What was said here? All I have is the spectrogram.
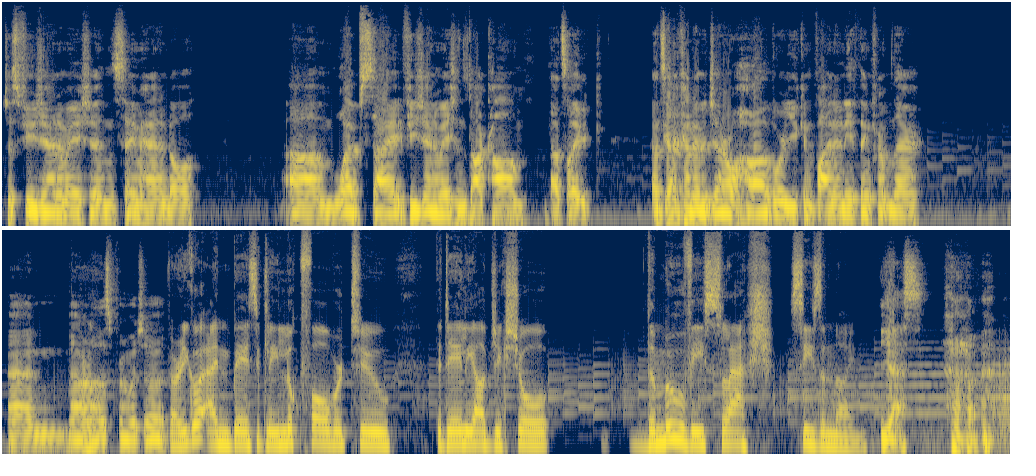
just Fusion Animations, same handle. Um, website fusionanimations.com. That's like that's got kind of a general hub where you can find anything from there. And I don't know. That's pretty much it. Very good. And basically look forward to the Daily Object Show, the movie slash season nine. Yes.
